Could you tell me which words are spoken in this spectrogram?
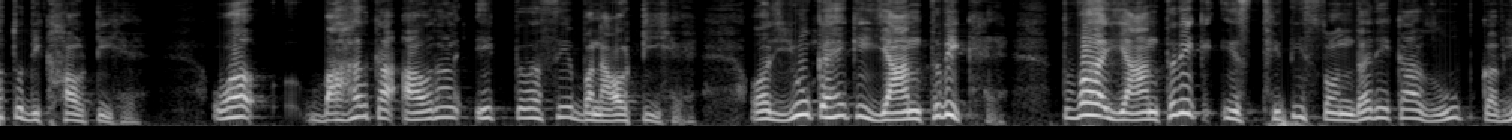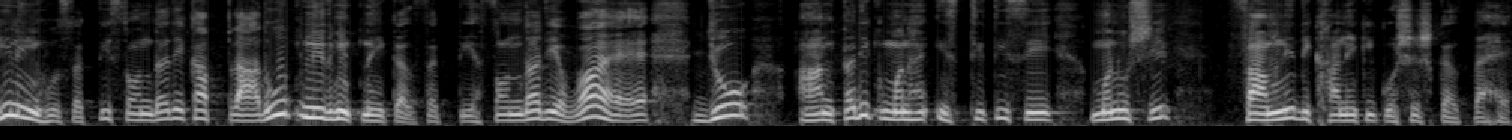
तो दिखावटी है। वह बाहर का आवरण एक तरह से बनावटी है और यूँ कहें कि यांत्रिक है तो वह यांत्रिक स्थिति सौंदर्य का रूप कभी नहीं हो सकती, सौंदर्य का प्रारूप निर्मित नहीं कर सकती है। सौंदर्य वह है जो आंतरिक मन स्थिति से मनुष्य सामने दिखाने की कोशिश करता है।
